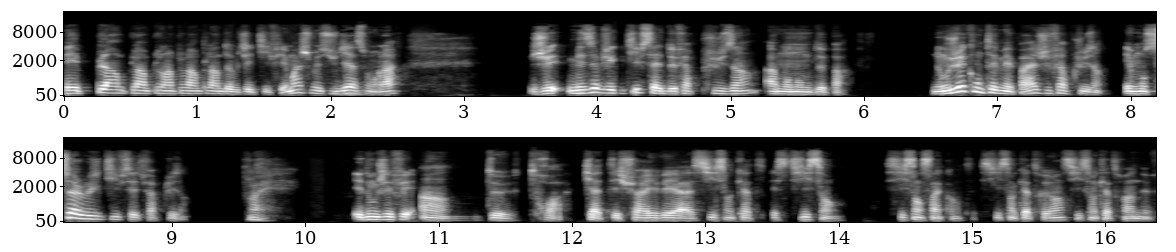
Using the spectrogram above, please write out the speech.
mets plein, plein, plein, plein, plein d'objectifs. Et moi, je me suis dit à ce mmh. moment-là, mes objectifs, ça va être de faire plus un à mon nombre de pas. Donc, je vais compter mes pas, je vais faire plus un. Et mon seul objectif, c'est de faire plus un. Et donc, j'ai fait 1, 2, 3, 4, et je suis arrivé à 604, 600, 650, 680, 689.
